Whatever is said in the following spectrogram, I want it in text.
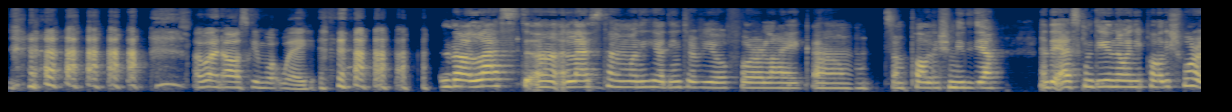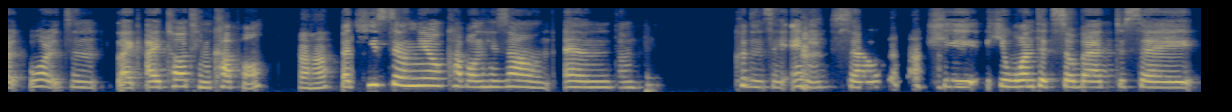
I won't ask him what way. No, last uh, last time when he had interview for like um some Polish media, and they asked him, "Do you know any Polish word words?" And like I taught him couple, Uh-huh. but he still knew couple on his own and um, couldn't say any. So he he wanted so bad to say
